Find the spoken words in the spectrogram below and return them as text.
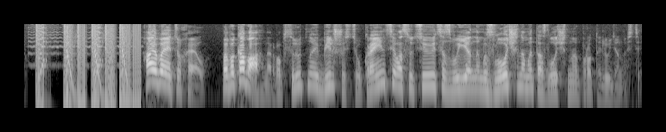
Highway to Hell. ПВК Вагнер в абсолютної більшості українців асоціюється з воєнними злочинами та злочинами проти людяності.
